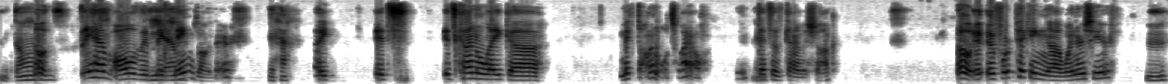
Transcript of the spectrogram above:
McDonald's. They have all the big Yeah. names on there. Yeah. like it's it's kind of like uh, McDonald's. Wow, that's a kind of a shock. Oh, if we're picking uh, winners here, Mhm.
